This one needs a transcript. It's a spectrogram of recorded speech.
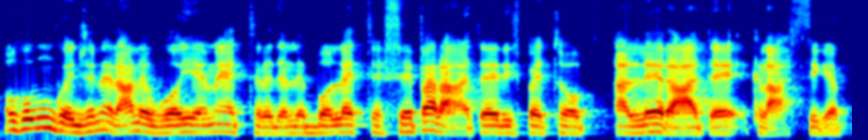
o comunque in generale vuoi emettere delle bollette separate rispetto alle rate classiche.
